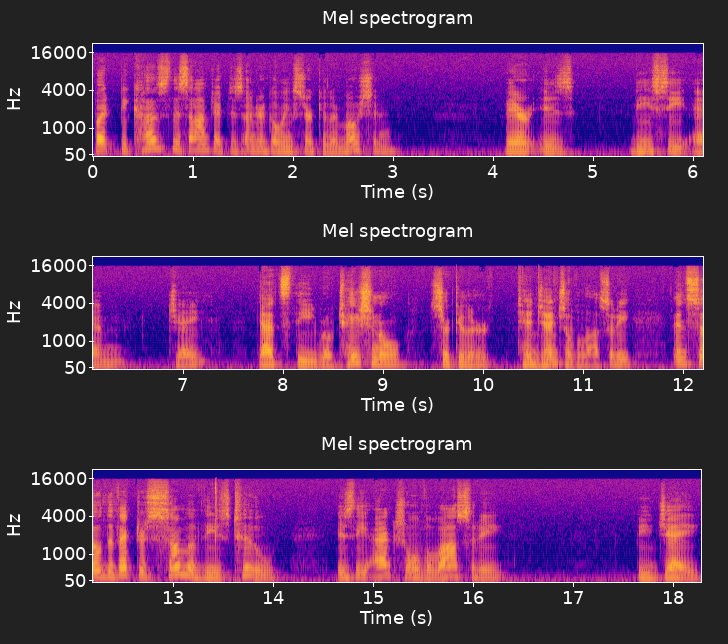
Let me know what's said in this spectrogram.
But because this object is undergoing circular motion, there is VCMJ. That's the rotational circular tangential velocity. And so the vector sum of these two is the actual velocity Vj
